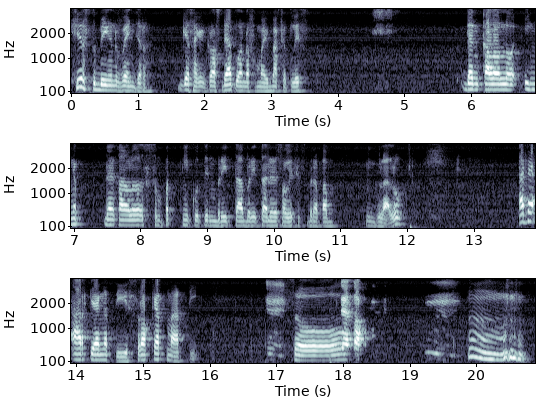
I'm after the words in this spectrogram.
Here's to being an Avenger. Guess I can cross that one off my bucket list. Dan kalau lo inget dan kalau lo sempet ngikutin berita-berita dari Solisis berapa minggu lalu, ada arc yang ngetis Rocket mati. Hmm. So. Hmm. hmm,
